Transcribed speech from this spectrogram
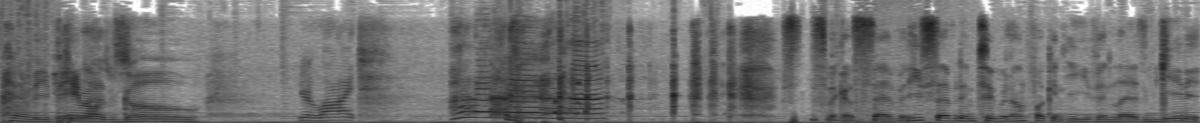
MVP, let's go. You're lying. This man got seven. He's seven and two, and I'm fucking even. Let's get it.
